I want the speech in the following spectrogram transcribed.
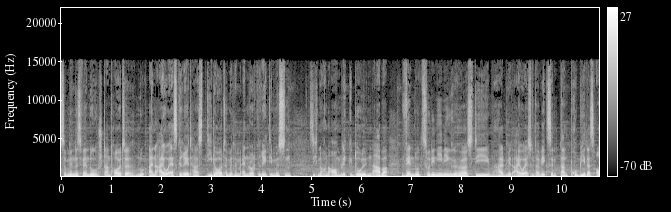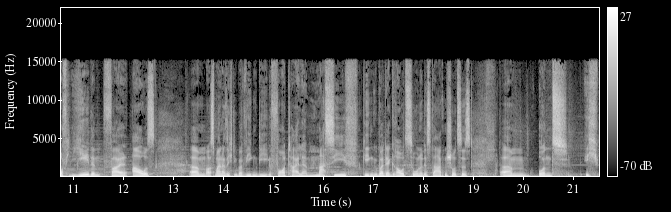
Zumindest wenn du Stand heute nur ein iOS-Gerät hast. Die Leute mit einem Android-Gerät, die müssen sich noch einen Augenblick gedulden. Aber wenn du zu denjenigen gehörst, die halt mit iOS unterwegs sind, dann probier das auf jeden Fall aus. Ähm, aus meiner Sicht überwiegen die Vorteile massiv gegenüber der Grauzone des Datenschutzes. Ähm, und ich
